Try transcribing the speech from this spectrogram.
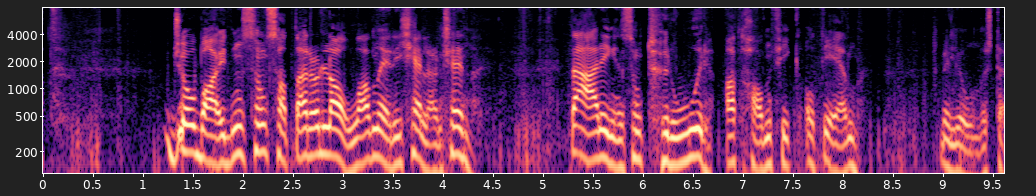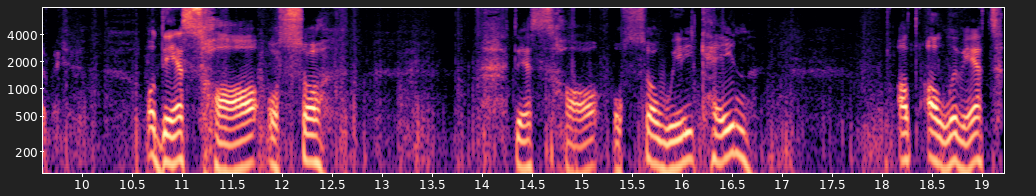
at Joe Biden som satt der og lalla nede i kjelleren sin Det er ingen som tror at han fikk 81 millioner stemmer. Og det sa også Det sa også Will Kane. At alle vet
